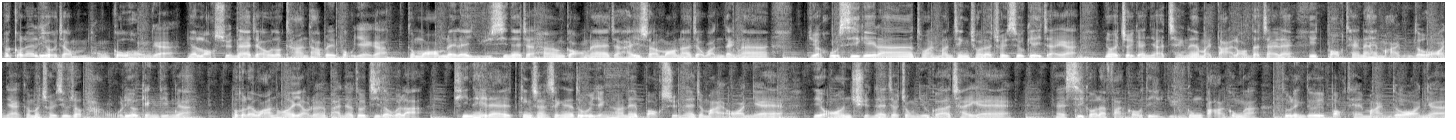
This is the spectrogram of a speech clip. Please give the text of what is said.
不過咧呢度就唔同高雄嘅，一落船咧就好多 counter 俾你 book 嘢噶。咁我諗你咧預先咧就喺香港咧就喺上網啦就穩定啦，約好司機啦，同埋問清楚咧取消機制嘅。因為最近有一程咧因為大浪得滯咧，啲駁艇咧係埋唔到岸嘅，咁啊取消咗澎湖呢個景點噶。不過咧玩開遊輪嘅朋友都知道噶啦，天氣咧經常性咧都會影響呢駁船咧就埋岸嘅，呢啲安全咧就重要過一切嘅。誒試過咧發覺啲員工罷工啊，都令到啲駁艇埋唔到岸嘅。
